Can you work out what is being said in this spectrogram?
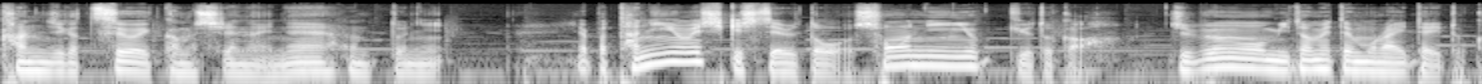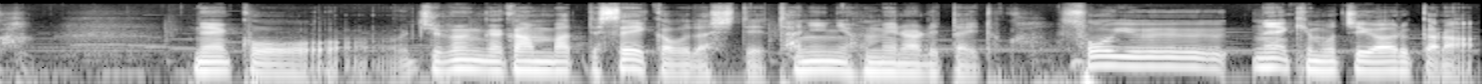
感じが強いかもしれないね、本当に。やっぱ他人を意識してると承認欲求とか自分を認めてもらいたいとかねこう自分が頑張って成果を出して他人に褒められたいとかそういうね気持ちがあるから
